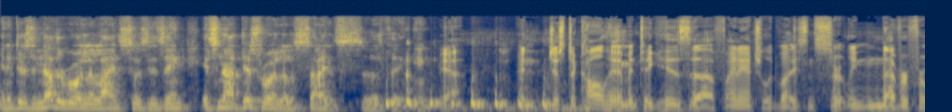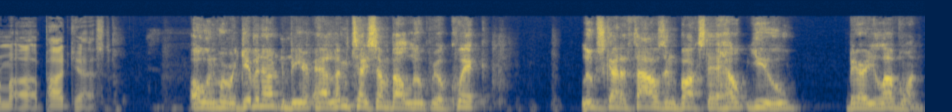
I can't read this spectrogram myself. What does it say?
And if there's another Royal Alliance Associates Inc., it's not this Royal Alliance uh, thing Inc. Yeah. and just to call him and take his uh, financial advice, and certainly never from a podcast. Oh, and we're giving out the beer, uh, let me tell you something about Luke real quick. Luke's got a thousand bucks to help you bury your loved one.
